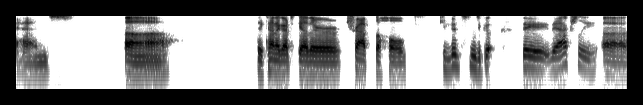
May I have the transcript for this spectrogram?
And uh, they kind of got together, trapped the Hulk, convinced him to go. They they actually uh,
